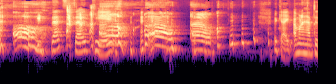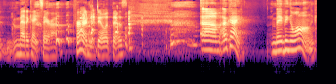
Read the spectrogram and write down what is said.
oh, That's so cute. oh, oh. Okay, I'm gonna have to medicate Sarah for her to deal with this. Um, okay, moving along.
